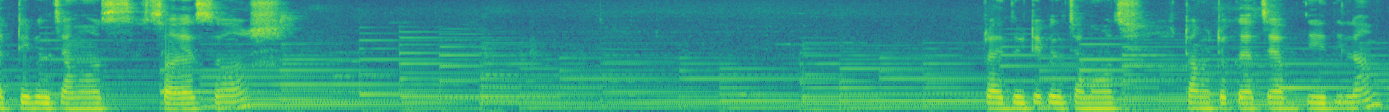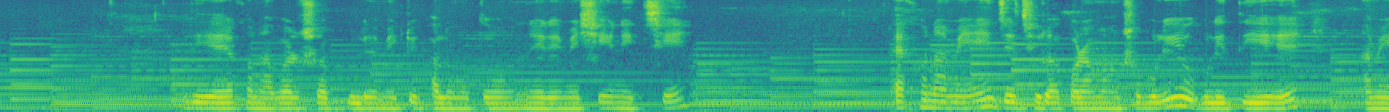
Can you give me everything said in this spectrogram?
এক টেবিল চামচ সয়া সস, প্রায় দুই টেবিল চামচ টমেটো কেচাপ দিয়ে দিলাম। দিয়ে এখন আবার সবগুলো আমি একটু ভালো মতো নেড়ে মিশিয়ে নিচ্ছি। এখন আমি যে ঝুরা করা মাংসগুলি, ওগুলি দিয়ে আমি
